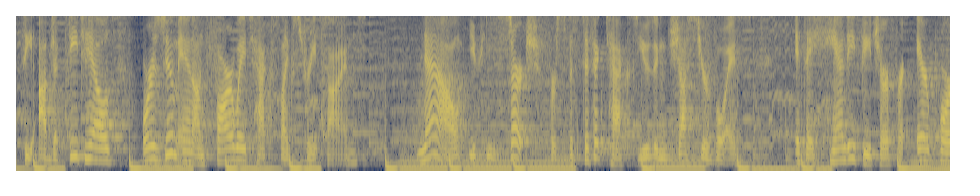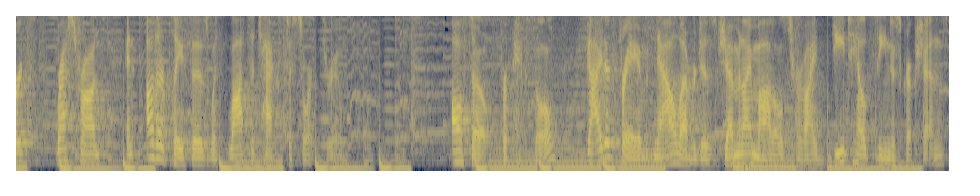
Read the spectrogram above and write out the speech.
see object details, or zoom in on faraway text like street signs. Now, you can search for specific text using just your voice, it's a handy feature for airports, restaurants, and other places with lots of text to sort through. Also, for Pixel, Guided Frame now leverages Gemini models to provide detailed scene descriptions,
